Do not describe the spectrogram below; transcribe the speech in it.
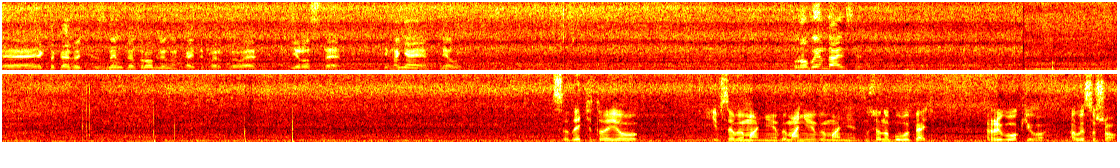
Е, як то кажуть, знимка зроблена, хай тепер пливе і росте. І ганяє мелик. Пробуємо далі. Сидить то його і все виманює, виманює, виманює. Ну, все одно був опять ривок його, але сушов.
